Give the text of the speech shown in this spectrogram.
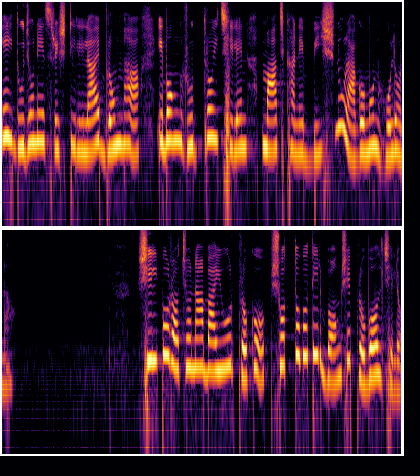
এই দুজনের সৃষ্টিলীলায় ব্রহ্মা এবং রুদ্রই ছিলেন মাঝখানে বিষ্ণুর আগমন হলো না। শিল্প রচনা বায়ুর প্রকোপ সত্যবতীর বংশে প্রবল ছিল।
